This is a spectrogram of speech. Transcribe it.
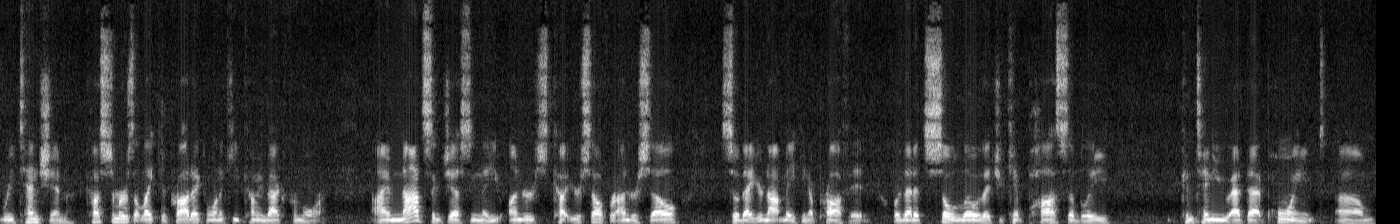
retention, customers that like your product want to keep coming back for more. I'm not suggesting that you undercut yourself or undersell so that you're not making a profit or that it's so low that you can't possibly continue at that point um,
